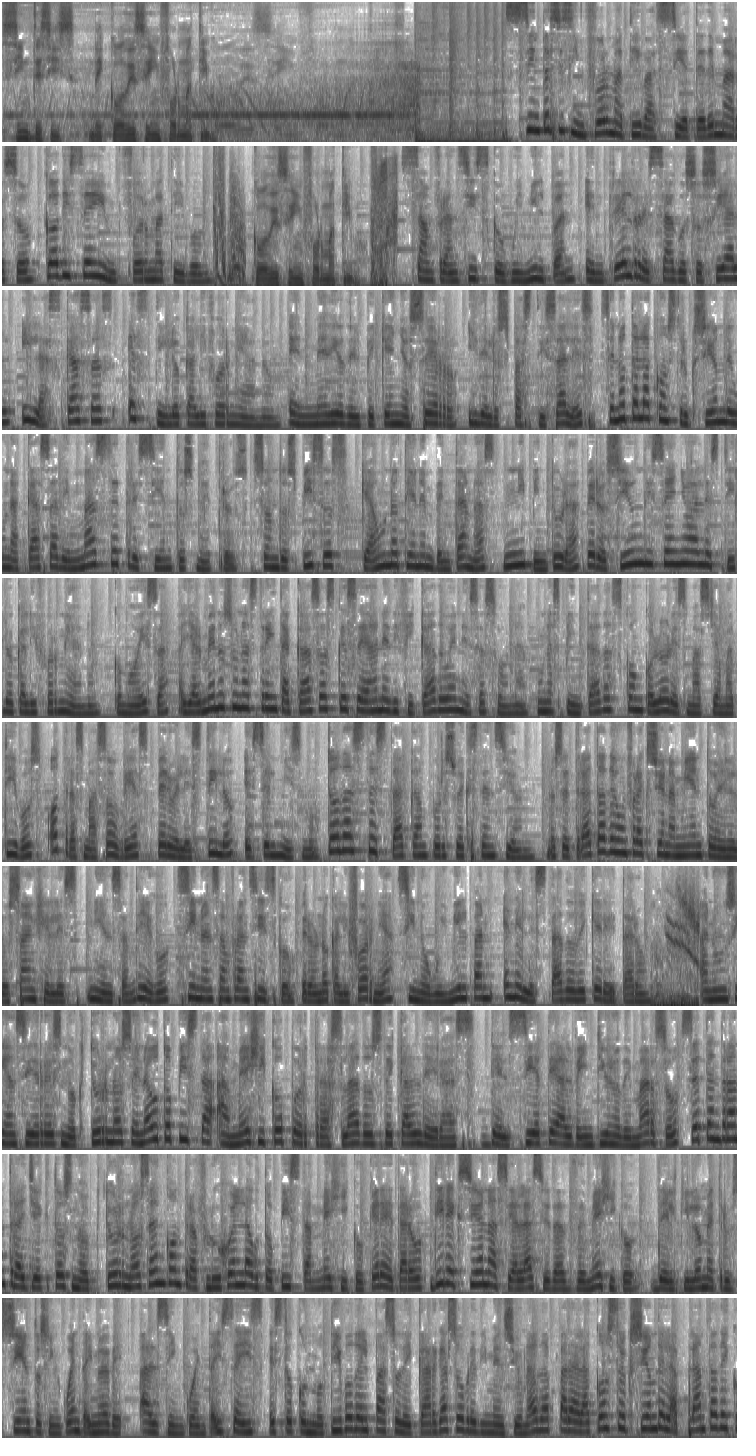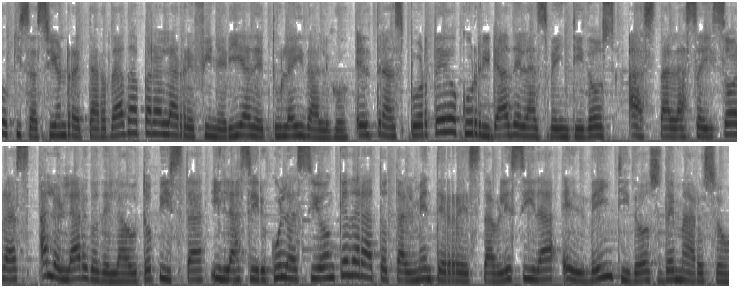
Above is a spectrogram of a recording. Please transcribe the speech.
Síntesis de Códice Informativo. Síntesis informativa 7 de marzo, Códice Informativo. Códice Informativo. San Francisco Huimilpan entre el rezago social y las casas estilo californiano. En medio del pequeño cerro y de los pastizales se nota la construcción de una casa de más de 300 metros. Son dos pisos que aún no tienen ventanas ni pintura, pero sí un diseño al estilo californiano. Como esa, hay al menos unas 30 casas que se han edificado en esa zona, unas pintadas con colores más llamativos, otras más sobrias, pero el estilo es el mismo. Todas destacan por su extensión. No se trata de un fraccionamiento en Los Ángeles ni en San Diego, sino en San Francisco, pero no California, sino Huimilpan en el estado de Querétaro. Anuncian cierres nocturnos en autopista a México por traslados de calderas. Del 7 al 21 de marzo se tendrán trayectos nocturnos en contraflujo en la autopista México-Querétaro, dirección hacia la Ciudad de México, del kilómetro 159 al 56, esto con motivo del paso de carga sobredimensionado para la construcción de la planta de coquización retardada para la refinería de Tula Hidalgo. El transporte ocurrirá de las 22 hasta las 6 horas a lo largo de la autopista y la circulación quedará totalmente restablecida el 22 de marzo.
